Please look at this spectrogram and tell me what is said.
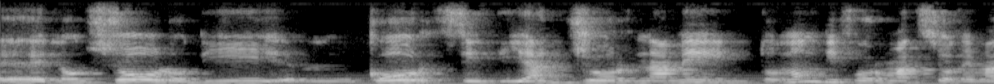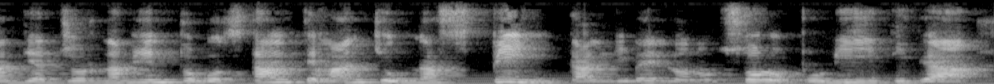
eh, non solo di eh, corsi di aggiornamento, non di formazione ma di aggiornamento costante, ma anche una spinta a livello non solo politica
